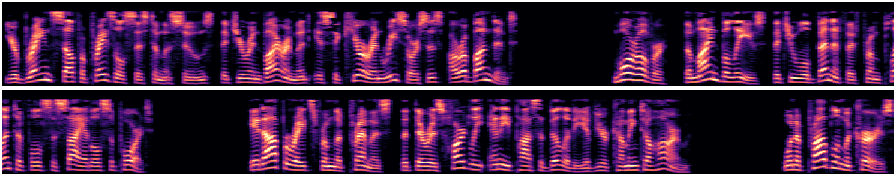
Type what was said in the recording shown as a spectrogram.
your brain's self appraisal system assumes that your environment is secure and resources are abundant. Moreover, the mind believes that you will benefit from plentiful societal support. It operates from the premise that there is hardly any possibility of your coming to harm. When a problem occurs,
